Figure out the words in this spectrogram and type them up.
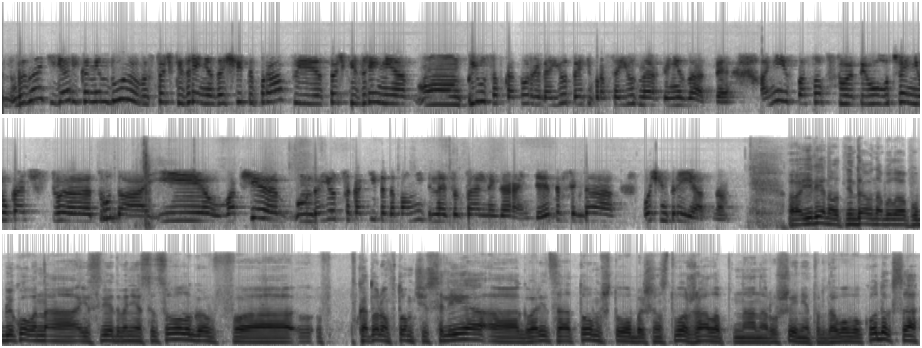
А, Вы знаете, я рекомендую с точки зрения защиты прав и с точки зрения плюсов, которые дают эти профсоюзные организации. Они способствуют и улучшению качества труда, и вообще дается какие-то дополнительные социальные гарантии. Это всегда очень приятно. А, Елена, вот недавно было опубликовано исследование социологов, э, в котором в том числе э, говорится о том, что большинство жалоб на нарушение Трудового кодекса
